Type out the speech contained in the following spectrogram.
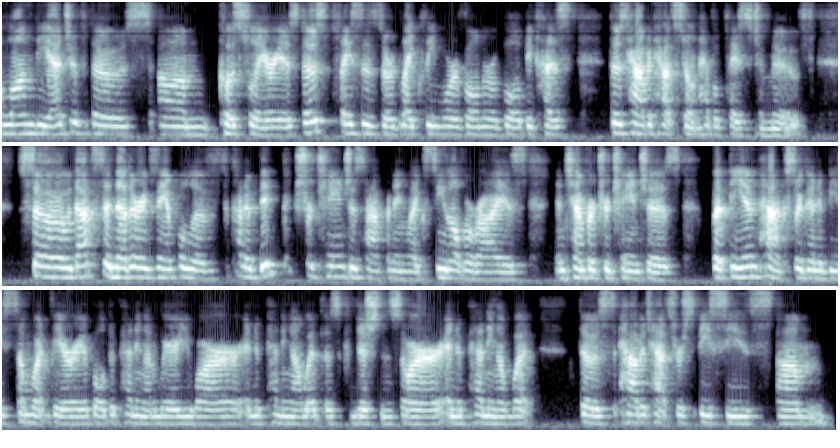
along the edge of those um, coastal areas, those places are likely more vulnerable because those habitats don't have a place to move. So that's another example of kind of big picture changes happening, like sea level rise and temperature changes. But the impacts are going to be somewhat variable depending on where you are and depending on what those conditions are and depending on what those habitats or species, um,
